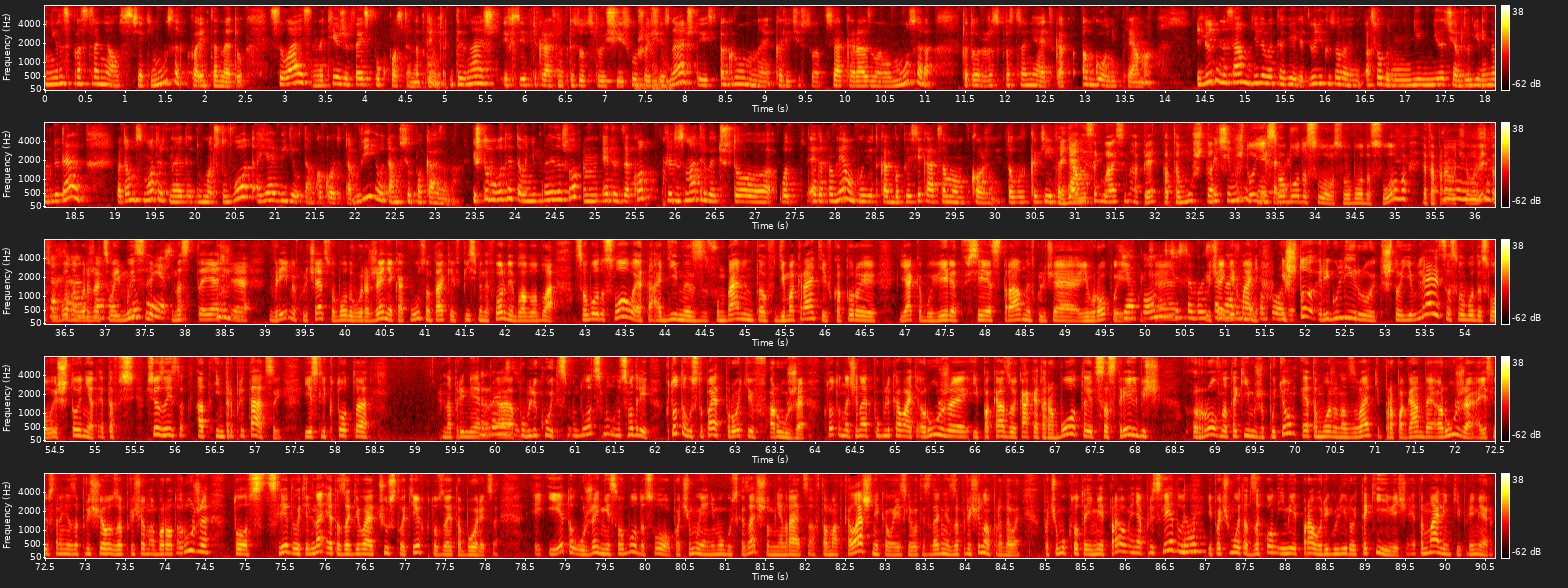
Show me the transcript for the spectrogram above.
не распространял всякий мусор по интернету, ссылаясь на те же Facebook посты, например. Ты знаешь, и все прекрасно присутствующие и слушающие знают, что есть огромное количество всякого разного мусора, который распространяется как огонь прямо и люди на самом деле в это верят. Люди, которые особо ни, ни зачем другим не наблюдают, потом смотрят на это и думают, что вот, а я видел там какое-то там видео, там все показано. И чтобы вот этого не произошло, этот закон предусматривает, что вот эта проблема будет как бы пресекать в самом корне, чтобы какие-то а там... Я не согласен опять, потому что Почему что есть согласен? свобода слова? Свобода слова — это право человека свободно выражать свои ну, мысли. В настоящее время включает свободу выражения как в устной, так и в письменной форме, бла-бла-бла. Свобода слова — это один из из фундаментов демократии, в которые якобы верят все страны, включая Европу Я и включая, включая Германию. И что регулирует, что является свободой слова и что нет, это все зависит от интерпретации. Если кто-то например, ну, а, публикует, вот, вот смотри, кто-то выступает против оружия, кто-то начинает публиковать оружие и показывать, как это работает со стрельбищ, ровно таким же путем это можно назвать пропагандой оружия, а если в стране запрещен, запрещен оборот оружия, то, следовательно, это задевает чувства тех, кто за это борется. И это уже не свобода слова. Почему я не могу сказать, что мне нравится автомат Калашникова, если в этой стране запрещено продавать? Почему кто-то имеет право меня преследовать. Ну и почему этот закон имеет право регулировать такие вещи? Это маленький пример.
